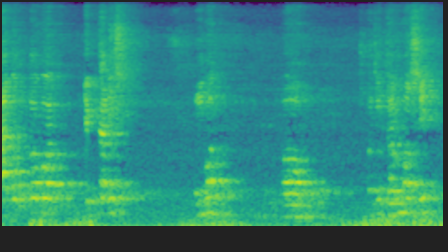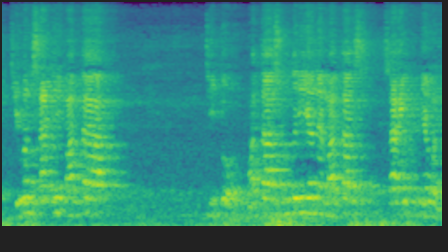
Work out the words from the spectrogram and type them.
સાત ઓક્ટોબર એકતાલીસ ઉંમર અ, પછી ધર્મસિંહ જીવનસાથી માતા જીતો સુંદરી અને માતા સાહિબ દેવન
